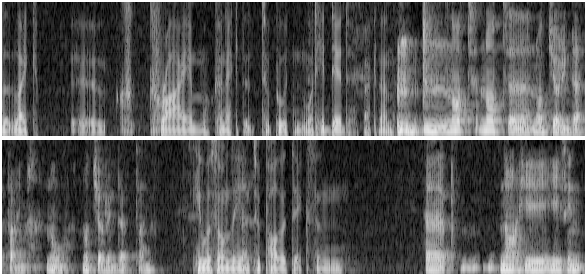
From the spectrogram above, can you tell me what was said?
l- like uh, crime connected to Putin? What he did back then? Not not uh, not during that time. No, not during that time. he was only into politics and Uh, no, he, he's in.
